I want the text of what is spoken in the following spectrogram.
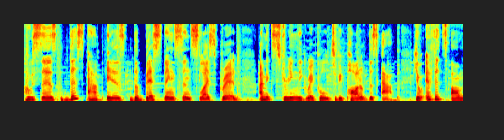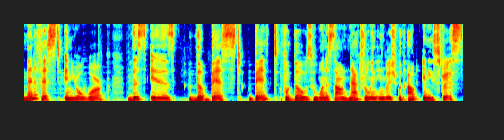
who says, This app is the best thing since sliced bread. I'm extremely grateful to be part of this app. Your efforts are manifest in your work. This is the best bet for those who want to sound natural in English without any stress.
